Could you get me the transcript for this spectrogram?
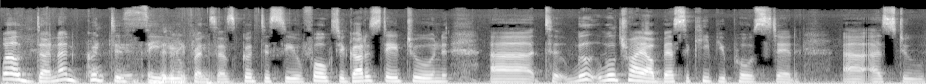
Well done. And good to see you, Princess. Good to see you. Folks, you got to stay tuned. Uh, to, we'll, we'll try our best to keep you posted uh, as to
